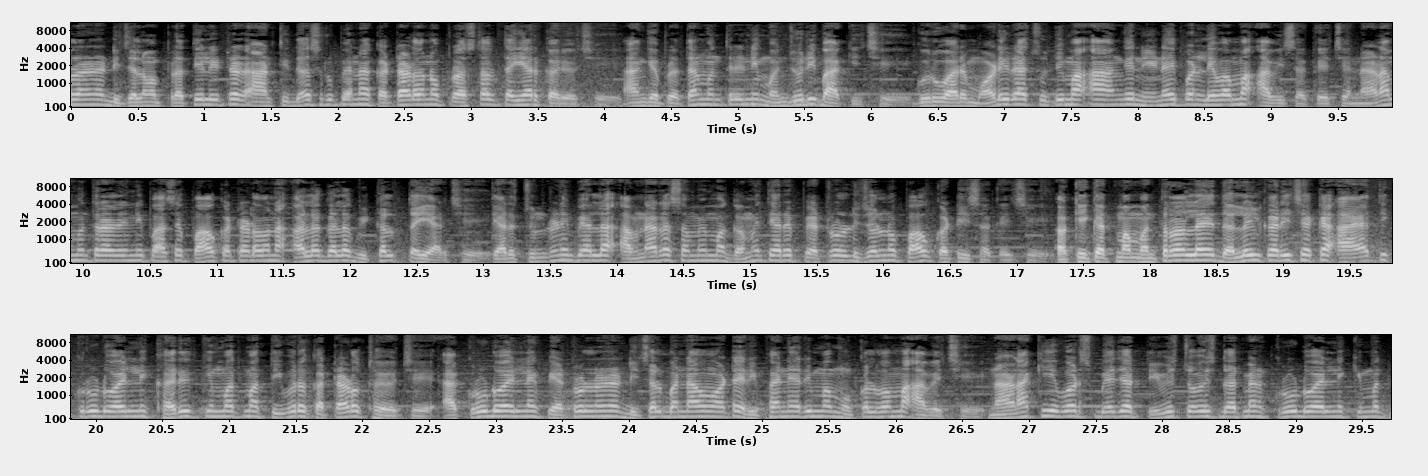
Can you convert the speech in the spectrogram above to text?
અને ડીઝલમાં પ્રતિ લીટર આઠથી દસ રૂપિયાના ઘટાડાનો પ્રસ્તાવ તૈયાર કર્યો છે. આ અંગે પ્રધાનમંત્રીની મંજૂરી બાકી છે. ગુરુવારે મોડી રાત સુધીમાં આ અંગે નિર્ણય પણ લેવામાં આવી શકે છે. નાણાં મંત્રાલયની પાસે ભાવ ઘટાડવાના અલગ અલગ વિકલ્પ તૈયાર છે. ત્યારે ચૂંટણી પહેલા આવનારા સમયમાં ગમે ત્યારે પેટ્રોલ ડીઝલનો ભાવ ઘટી શકે છે. હકીકતમાં મંત્રાલયે દલીલ કરી છે કે આયાતી ક્રૂડ ઓઇલની ખરીદ કિંમતમાં તીવ્ર ઘટાડો થયો છે. આ ક્રૂડ ઓઇલને પેટ્રોલ અને ડીઝલ બનાવવા માટે રિફાઇનરીમાં મોકલવામાં આવે છે. નાણાકીય વર્ષ બે હજાર ત્રેવીસ ચોવીસ દરમિયાન ક્રૂડ ઓઇલની કિંમત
